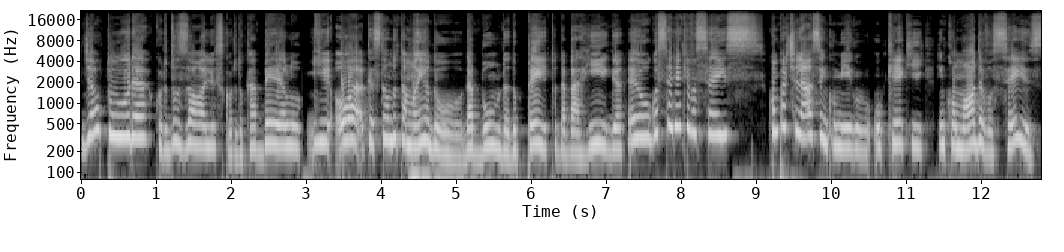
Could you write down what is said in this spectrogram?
de altura, cor dos olhos, cor do cabelo, e ou a questão do tamanho do, da bunda, do peito, da barriga. Eu gostaria que vocês compartilhassem comigo o que que incomoda vocês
